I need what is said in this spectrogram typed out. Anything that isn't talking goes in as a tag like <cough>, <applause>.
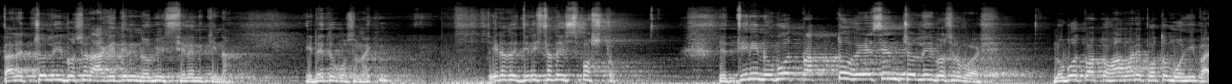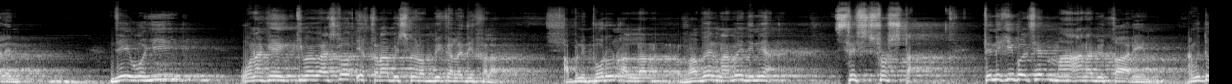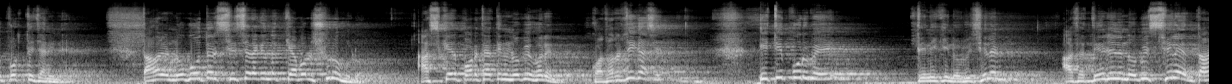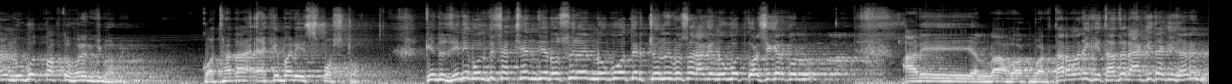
তাহলে চল্লিশ বছর আগে তিনি নবী ছিলেন কি না এটাই তো প্রশ্ন, নাকি? এটা তো জিনিসটা তো স্পষ্ট। যে তিনি নবোধ প্রাপ্ত হয়েছেন চল্লিশ বছর বয়সে। নবোধ প্রাপ্ত হওয়া মানে প্রথম ওহি পালেন যে ওহি ওনাকে কীভাবে আসলো? ইকরা বিস্মে রব্বি কালাদি খালাক। আপনি পড়ুন আল্লাহর রবের নামে যিনি সৃষ্ট স্রষ্টা। তিনি কি বলছেন? মা আনাবি কারিন আমি তো পড়তে জানি না। তাহলে নবতের সিলসিলা কিন্তু কেবল শুরু হলো। আজকের পরে তিনি নবী হলেন। কথাটা ঠিক আছে। ইতিপূর্বে তিনি কি নবী ছিলেন? আচ্ছা তিনি যদি নবী ছিলেন, তাহলে নবদ প্রাপ্ত হলেন কীভাবে? কথাটা একেবারে স্পষ্ট। কিন্তু যিনি বলতে চাচ্ছেন যে রসুলের নবুয়তের চল্লিশ বছর আগে নবুয়ত অস্বীকার করল, আরে আল্লাহ আকবার। তার মানে কি? তাদের আকিদা কি জানেন?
